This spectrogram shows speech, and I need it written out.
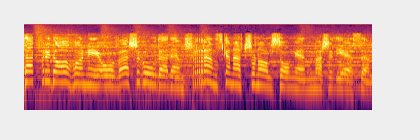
Tack för idag hörni och varsågoda den franska nationalsången Marseljäsen.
